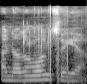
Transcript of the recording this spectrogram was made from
another one. So yeah.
